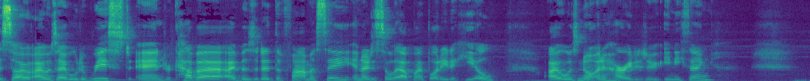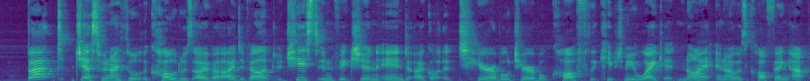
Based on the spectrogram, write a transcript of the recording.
So I was able to rest and recover. I visited the pharmacy and I just allowed my body to heal. I was not in a hurry to do anything. But just when I thought the cold was over, I developed a chest infection and I got a terrible, terrible cough that kept me awake at night, and I was coughing up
